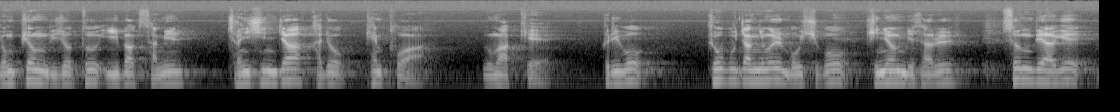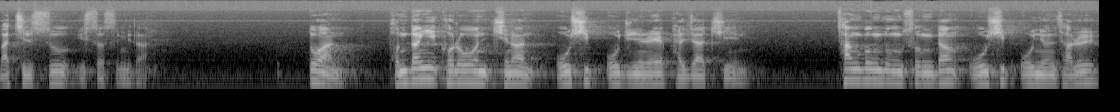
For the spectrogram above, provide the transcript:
용평 리조트 2박 3일 전신자 가족 캠프와 음악회 그리고 교구장님을 모시고 기념 미사를 성대하게 마칠 수 있었습니다. 또한 본당이 걸어온 지난 55주년의 발자취인 상봉동 성당 55년사를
